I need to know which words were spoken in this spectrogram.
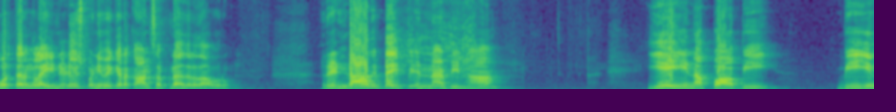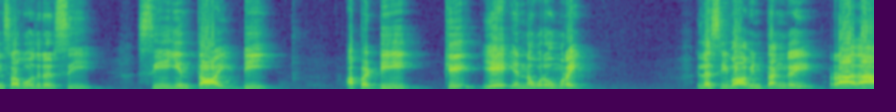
ஒருத்தருங்களை இன்ட்ரடியூஸ் பண்ணி வைக்கிற கான்செப்டில் அதில் தான் வரும். ரெண்டாவது டைப் என்ன அப்படின்னா ஏயின் அப்பா பி பியின் சகோதரர் சி சியின் தாய் டி அப்போ டிக்கு ஏ என்ன உறவு முறை இல்லை சிவாவின் தங்கை ராதா.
